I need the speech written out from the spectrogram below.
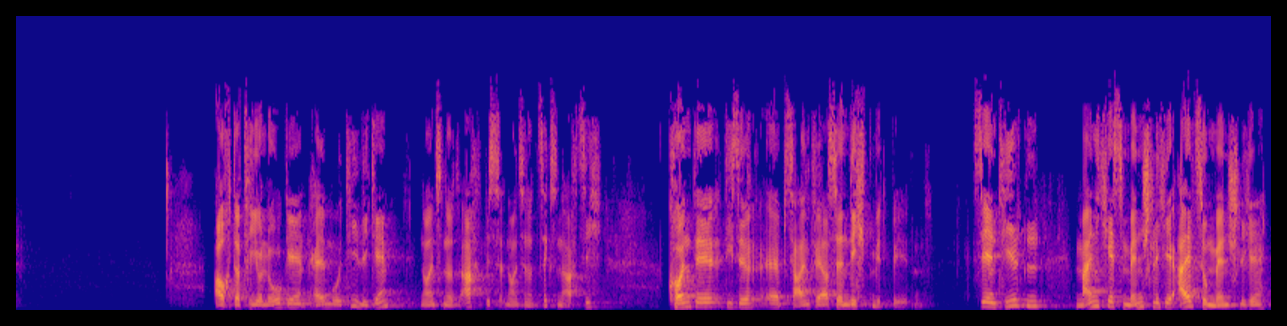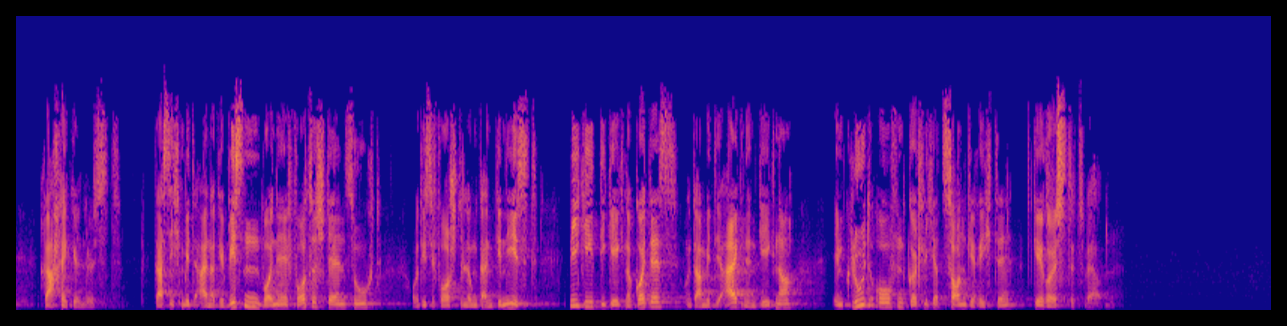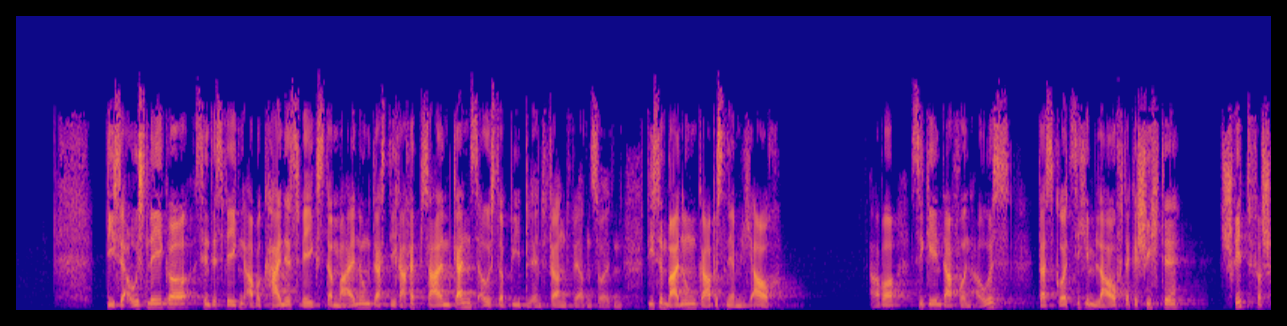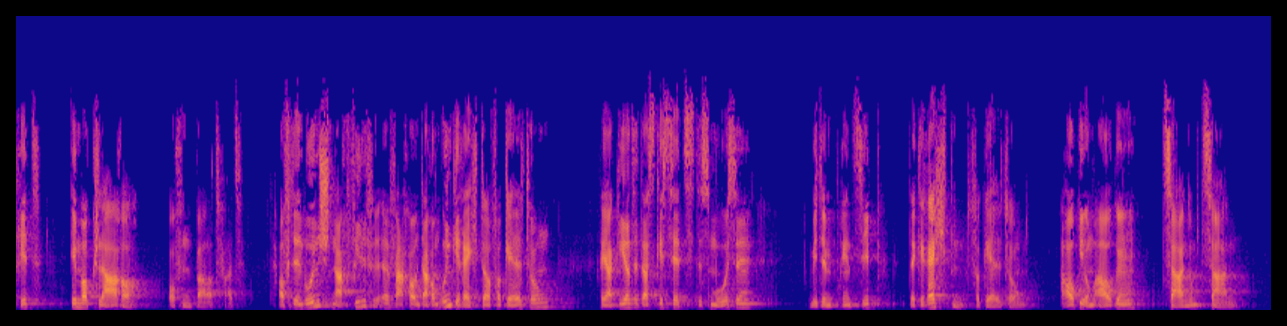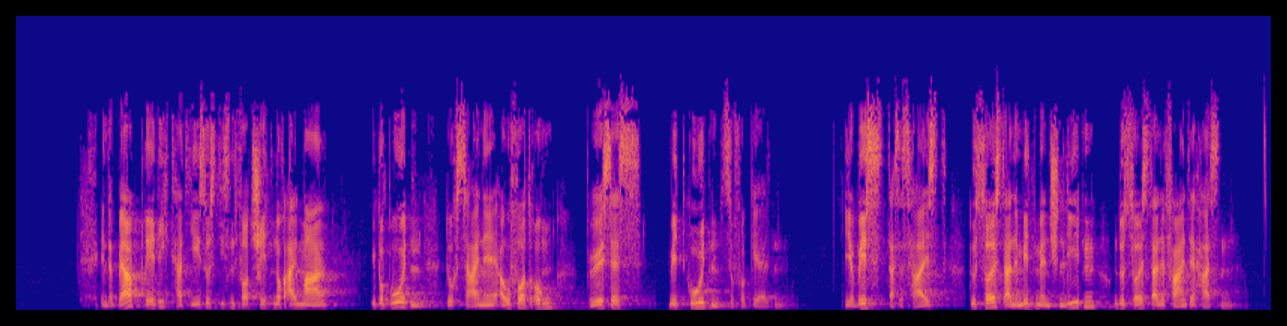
Auch der Theologe Helmut Thielicke 1908 bis 1986 konnte diese äh, Psalmverse nicht mitbeten. Sie enthielten manches menschliche, allzu menschliche Rachegelüst, das sich mit einer gewissen Wonne vorzustellen sucht und diese Vorstellung dann genießt, wie die Gegner Gottes und damit die eigenen Gegner im Glutofen göttlicher Zorngerichte geröstet werden. Diese Ausleger sind deswegen aber keineswegs der Meinung, dass die Rachepsalmen ganz aus der Bibel entfernt werden sollten. Diese Meinung gab es nämlich auch. Aber sie gehen davon aus, dass Gott sich im Lauf der Geschichte Schritt für Schritt immer klarer offenbart hat. Auf den Wunsch nach vielfacher und darum ungerechter Vergeltung reagierte das Gesetz des Mose mit dem Prinzip der gerechten Vergeltung. Auge um Auge, Zahn um Zahn. In der Bergpredigt hat Jesus diesen Fortschritt noch einmal überboten durch seine Aufforderung, Böses mit Gutem zu vergelten. Ihr wisst, dass es heißt, du sollst deine Mitmenschen lieben und du sollst deine Feinde hassen.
